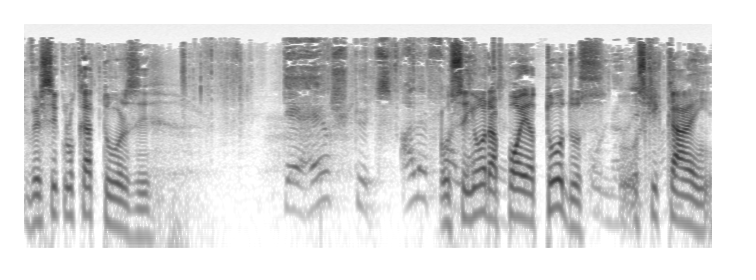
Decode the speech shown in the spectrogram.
versículo 14. O Senhor apoia todos os que caem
